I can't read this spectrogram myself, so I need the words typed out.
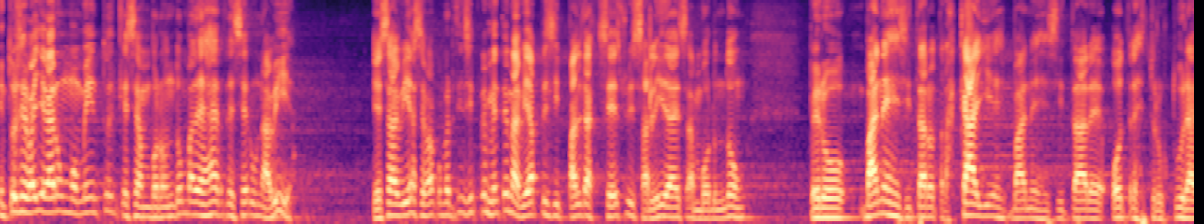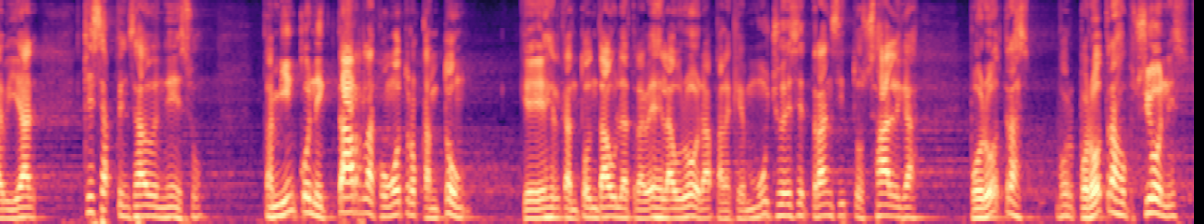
Entonces va a llegar un momento en que San Borondón va a dejar de ser una vía. Esa vía se va a convertir simplemente en la vía principal de acceso y salida de San Borondón, pero va a necesitar otras calles, va a necesitar otra estructura vial. ¿Qué se ha pensado en eso? También conectarla con otro cantón, que es el cantón Daula a través de la Aurora, para que mucho de ese tránsito salga por otras, por, por otras opciones,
